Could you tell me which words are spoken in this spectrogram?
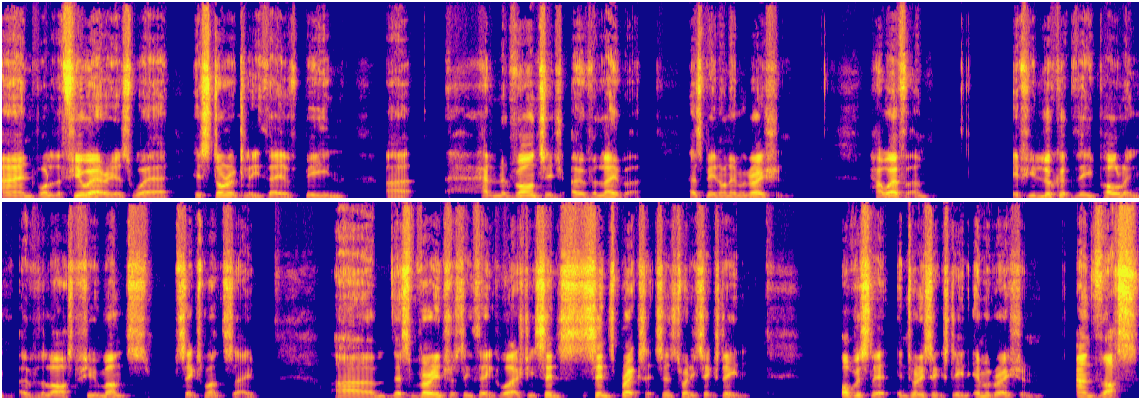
And one of the few areas where historically they have been uh, had an advantage over Labour has been on immigration. However, if you look at the polling over the last few months, six months, say, um, there's some very interesting things. Well, actually, since since Brexit, since 2016, obviously in 2016, immigration and thus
